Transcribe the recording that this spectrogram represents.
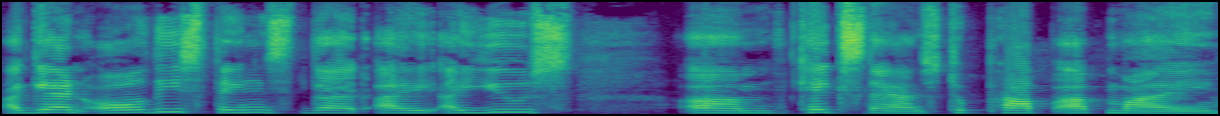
again all these things that i i use um cake stands to prop up my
